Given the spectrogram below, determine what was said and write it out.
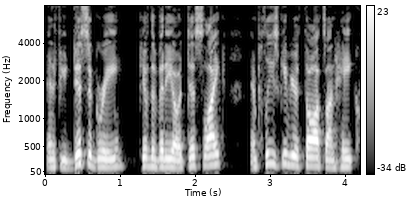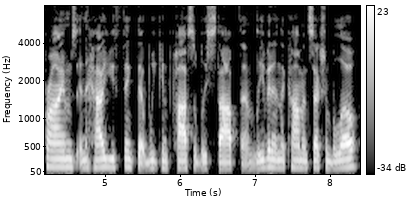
And if you disagree, give the video a dislike. And please give your thoughts on hate crimes and how you think that we can possibly stop them. Leave it in the comment section below.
